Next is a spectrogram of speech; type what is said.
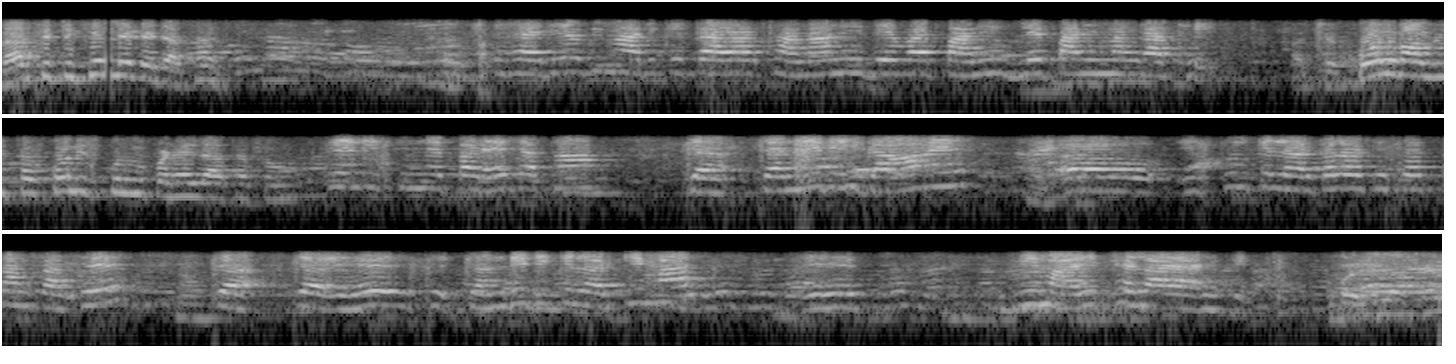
घर से टिफ़िन लेके जाता है बीमारी के कारण खाना नहीं देवा पानी उबले पानी मंगाते अच्छा कौन गाँव भी था? कौन स्कूल में पढ़े जाता तो? फिर स्कूल में पढ़े जाता चंदी भी गाँव में और स्कूल के लड़का लड़के सब काम करते। च- चंदी दी की लड़की माँ ए, बीमारी फैलाया है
